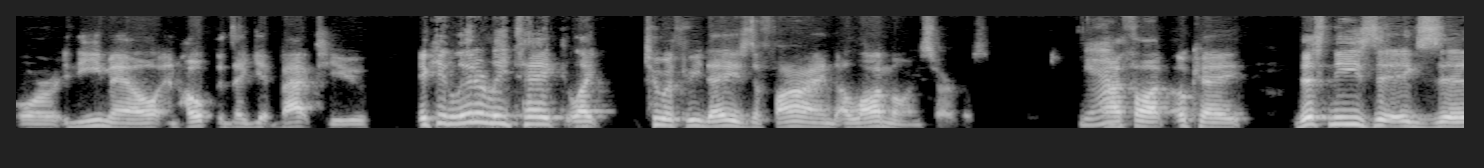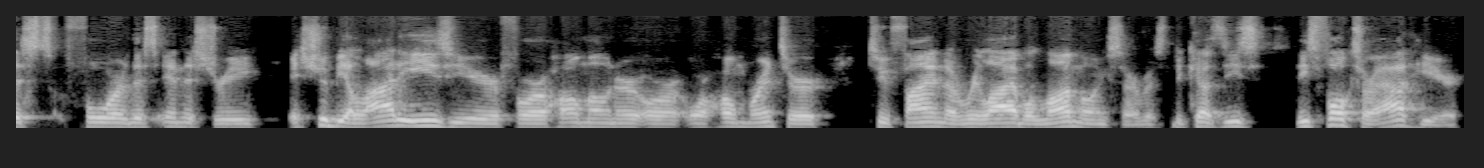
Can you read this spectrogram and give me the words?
or an email and hope that they get back to you. it can literally take like two or three days to find a lawn mowing service. Yeah. And I thought, okay, this needs to exist for this industry. It should be a lot easier for a homeowner or, or home renter to find a reliable lawn mowing service because these these folks are out here,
